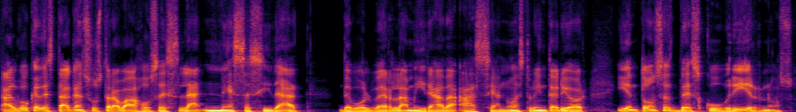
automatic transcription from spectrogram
Algo que destaca en sus trabajos es la necesidad de volver la mirada hacia nuestro interior y entonces descubrirnos.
